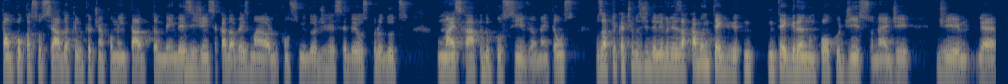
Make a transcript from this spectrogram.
está um pouco associado àquilo que eu tinha comentado também da exigência cada vez maior do consumidor de receber os produtos o mais rápido possível. Né? Então, os, os aplicativos de delivery eles acabam integrando um pouco disso, né? de, de é,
